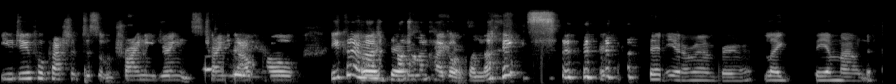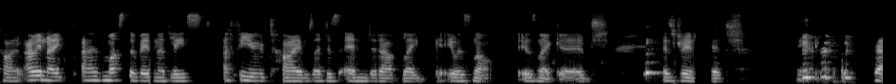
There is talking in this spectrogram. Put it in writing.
you do feel pressured to sort of try new drinks, try new alcohol. You can Oh, imagine how okay. drunk I got some nights. Don't you remember like the amount of time? I mean, like I must have been at least a few times. I just ended up like it was not. It was not good. It's really good. Yeah.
